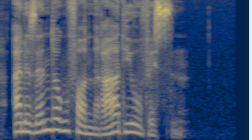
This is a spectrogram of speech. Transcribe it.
Eine Sendung von Radio Wissen.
